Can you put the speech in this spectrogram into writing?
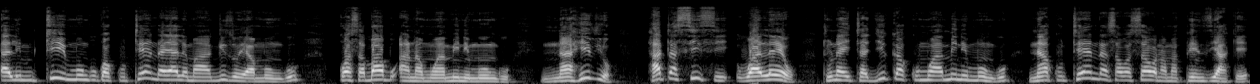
alimtii mungu kwa kutenda yale maagizo ya mungu kwa sababu anamwamini mungu. Na hivyo hata sisi wa leo tunahitajika kumwamini mungu na kutenda sawasawa na mapenzi yake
